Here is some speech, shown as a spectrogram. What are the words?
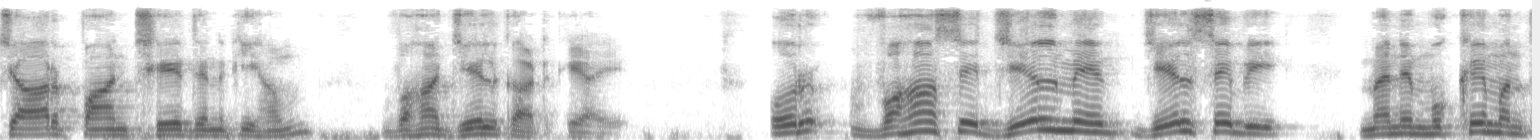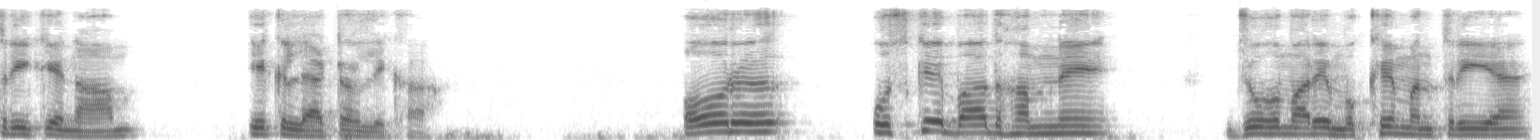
चार, पाँच छः दिन की हम वहाँ जेल काट के आए। और वहाँ से जेल में, जेल से भी मैंने मुख्यमंत्री के नाम एक लेटर लिखा। और उसके बाद हमने, जो हमारे मुख्यमंत्री हैं,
